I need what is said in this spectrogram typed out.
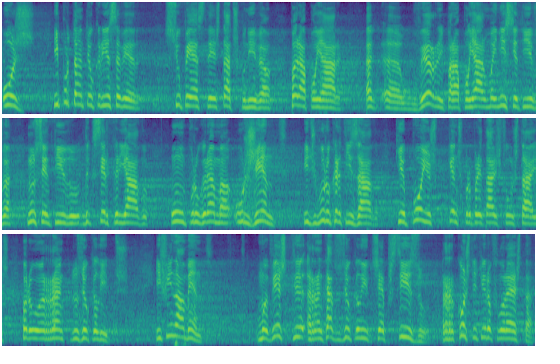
hoje. E, portanto, eu queria saber se o PSD está disponível para apoiar a, a, o Governo e para apoiar uma iniciativa no sentido de que ser criado um programa urgente e desburocratizado que apoie os pequenos proprietários florestais para o arranque dos eucaliptos. E, finalmente, uma vez que arrancados os eucaliptos é preciso reconstituir a floresta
